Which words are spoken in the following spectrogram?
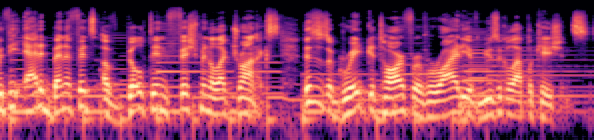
with the added benefits of built-in Fishman electronics. This is a great guitar for a variety of musical applications.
